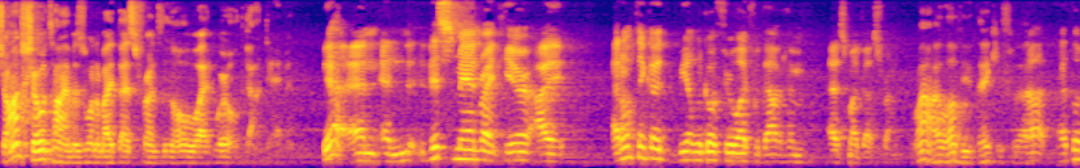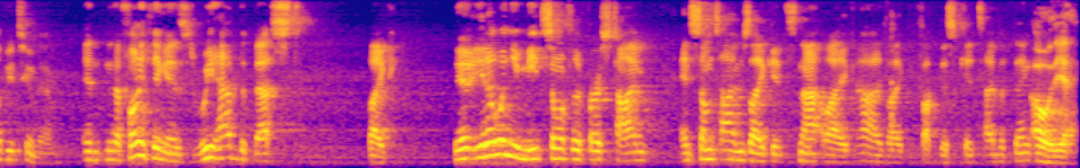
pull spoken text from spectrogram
John Showtime is one of my best friends in the whole wide world. God damn it. Yeah, and and this man right here, I I don't think I'd be able to go through life without him as my best friend. Wow, I love you. Thank you for that. God, I love you too, man. And, and the funny thing is, we have the best, like, you know, you know when you meet someone for the first time, and sometimes like it's not like ah like fuck this kid type of thing. oh yeah.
